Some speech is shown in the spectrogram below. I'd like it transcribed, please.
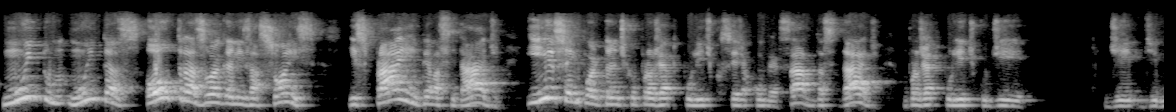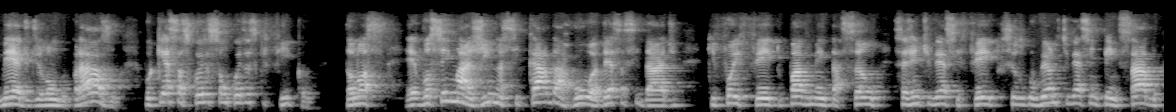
muito, muitas outras organizações espraiem pela cidade, e isso é importante que o projeto político seja conversado da cidade, um projeto político de, de, de médio, de longo prazo, porque essas coisas são coisas que ficam. Então, nós, é, você imagina se cada rua dessa cidade que foi feito pavimentação, se a gente tivesse feito, se os governos tivessem pensado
